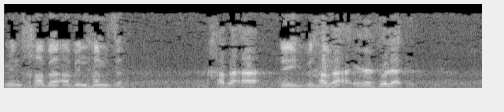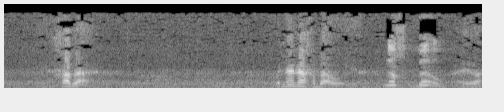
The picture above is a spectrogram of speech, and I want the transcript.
من خبأ بالهمزة. من خبأ؟ إيه خبأ إذا ثلاثي. خبأ. كنا نخبأ. نخبأ. أيوه.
